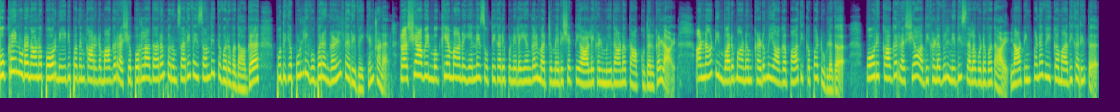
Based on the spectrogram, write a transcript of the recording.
உக்ரைனுடனான போர் நீடிப்பதன் காரணமாக ரஷ்ய பொருளாதாரம் பெரும் சரிவை சந்தித்து வருவதாக புதிய புள்ளி விவரங்கள் தெரிவிக்கின்றன. ரஷ்யாவின் முக்கியமான எண்ணெய் சுத்திகரிப்பு நிலையங்கள் மற்றும் எரிசக்தி ஆலைகள் மீதான தாக்குதல்களால் அந்நாட்டின் வருமானம் கடுமையாக பாதிக்கப்பட்டுள்ளது. போருக்காக ரஷ்யா அதிகளவில் நிதி செலவிடுவதால் நாட்டின் பணவீக்கம் அதிகரித்து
